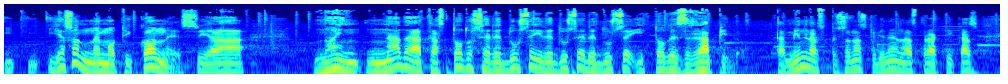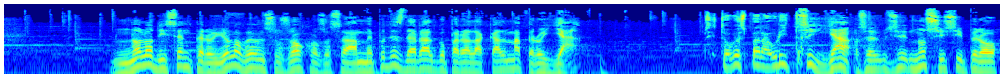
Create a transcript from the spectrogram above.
y, ya son emoticones, ya no hay nada atrás, todo se reduce y reduce, y reduce y todo es rápido. También las personas que vienen a las prácticas no lo dicen, pero yo lo veo en sus ojos, o sea, me puedes dar algo para la calma, pero ya. Si todo es para ahorita. Sí, ya, o sea, no, sí, sí, pero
